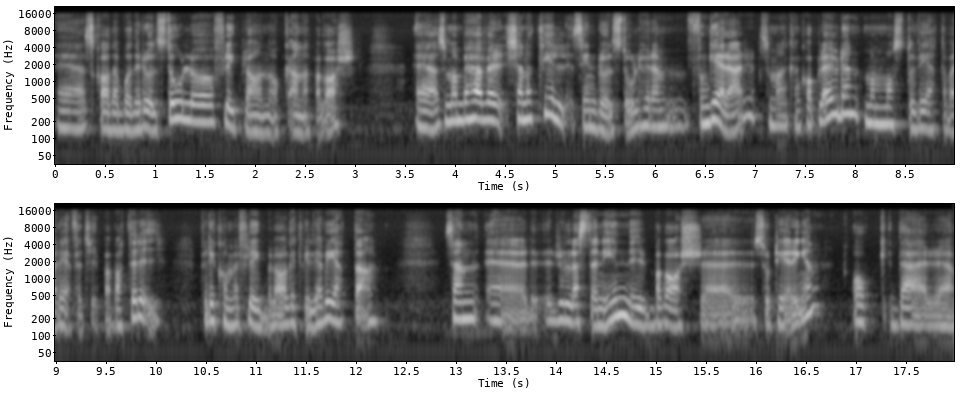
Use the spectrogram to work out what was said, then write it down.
eh, skada både rullstol och flygplan och annat bagage. Eh, så man behöver känna till sin rullstol, hur den fungerar, så man kan koppla ur den. Man måste veta vad det är för typ av batteri, för det kommer flygbolaget vilja veta. Sen eh, rullas den in i bagagesorteringen och där eh,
